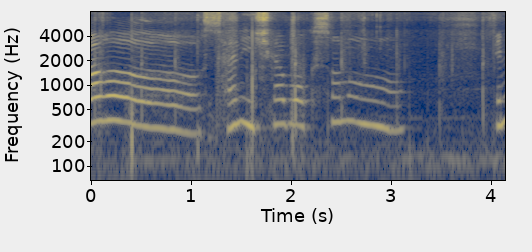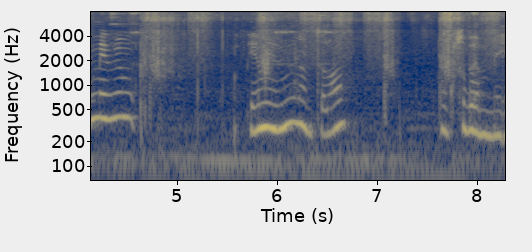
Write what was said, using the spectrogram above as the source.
Aa, sen işe baksana. Benim evim benim evim nerede lan? Yoksa ben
